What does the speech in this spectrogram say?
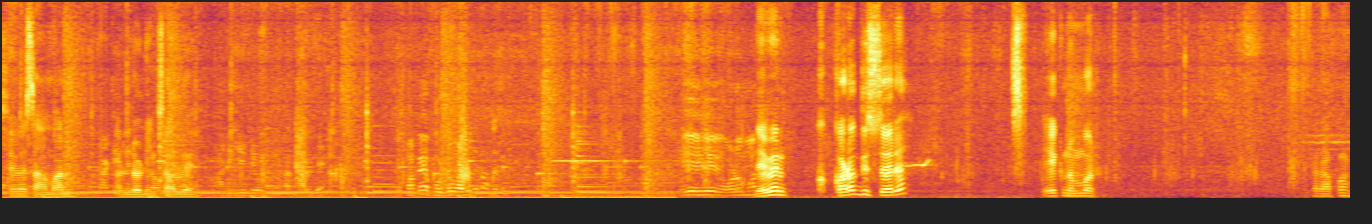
सगळं सामान अनलोडिंग चालू आहे. देवेन कडक दिसतोय रे. एक नंबर. तर आपण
